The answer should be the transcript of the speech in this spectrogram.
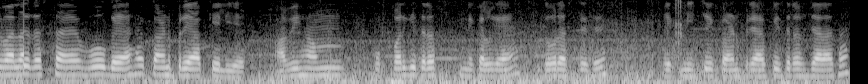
नीचे वाला जो रास्ता है, वो गया है कर्ण प्रयाग के लिए। अभी हम ऊपर की तरफ़ निकल गए हैं, दो रास्ते थे। एक नीचे कर्ण प्रयाग की तरफ़ जा रहा था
